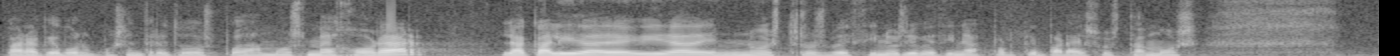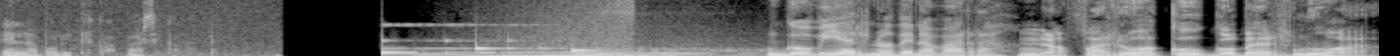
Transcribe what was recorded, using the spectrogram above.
para que, bueno, pues entre todos podamos mejorar la calidad de vida de nuestros vecinos y vecinas, porque para eso estamos en la política, básicamente. Gobierno de Navarra. Nafarroako gobernua.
